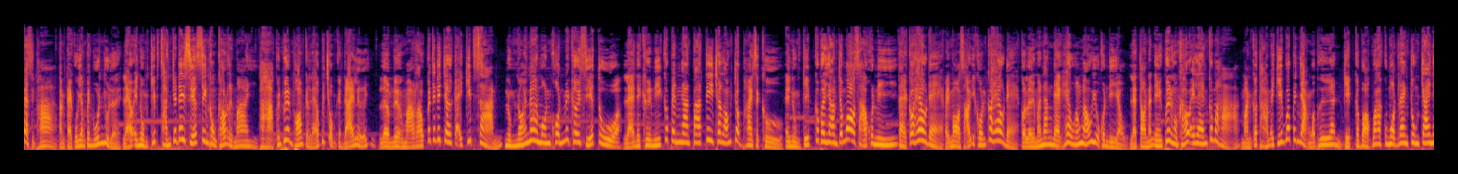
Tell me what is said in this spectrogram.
1985 ตั้งแต่กูยังเป็นวุ้นอยู่เลย แล้วไอ้หนุ่มกิฟสันจะได้เสียสิ่งของเขาหรือไม่ ถ้าหากเพื่อนๆพร้อมกันแล้วไปชมกันได้เลย เริ่มเรื่องมาเราก็จะได้เจอกับไอ้กิฟสันหนุ่มน้อยหน้ามนคนไม่เคยเสียตัว และในคืนนี้ก็เป็นงานปาร์ตี้ฉลองจบไฮสคูลไอ้หนุ่มกิฟก็พยายามจะม่อสาวคนนี้ แต่ก็แห้วแดก ไปม่อสาวอีกคนก็แห้วแดก ก็เลยมานั่งแดกแห้วเงาๆอยู่คนเดียว และตอนนั้นเองเพื่อนของเขาไอแลนก็มาหา มันก็ถามไอ้กิฟว่าเป็นอย่างวะเพื่อน กิฟก็บอกว่ากูหมดแรงจูงใจใน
